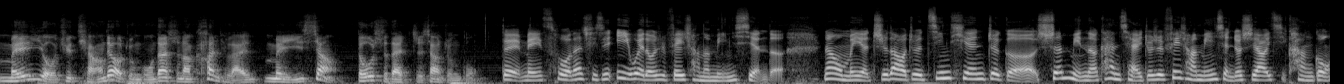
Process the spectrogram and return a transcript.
没有去强调中共，但是呢，看起来每一项都是在指向中共。对，没错，那其实意味都是非常的明显的。那我们也知道，就是今天这个声明呢，看起来就是非常明显，就是要一起抗共。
